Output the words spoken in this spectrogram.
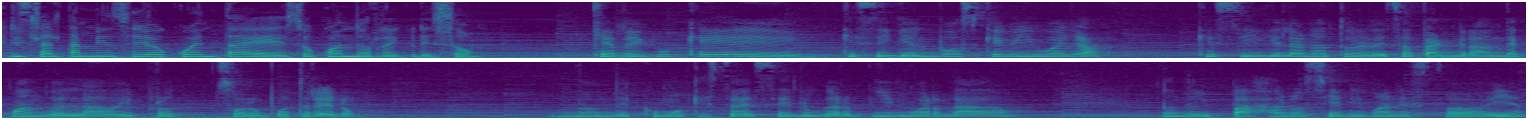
Cristal también se dio cuenta de eso cuando regresó. Qué rico que, que sigue el bosque vivo allá, que sigue la naturaleza tan grande cuando al lado hay solo potrero, donde como que está ese lugar bien guardado, donde hay pájaros y animales todavía.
